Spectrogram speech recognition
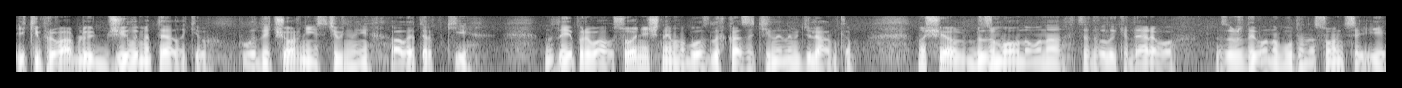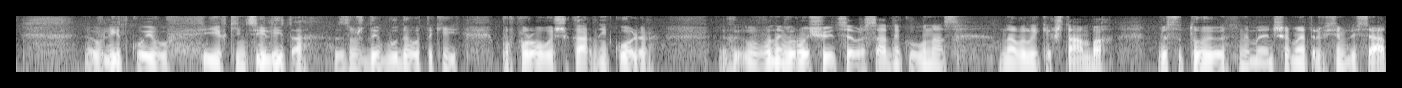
які приваблюють бджіли метеликів. Плоди чорні і стівні, але терпкі. Надає перевагу сонячним або злегка затіненим ділянкам. Ну, ще, безумовно, вона це велике дерево. Завжди воно буде на сонці і влітку, і в, і в кінці літа завжди буде отакий пурпуровий шикарний колір. Вони вирощуються в розсаднику у нас на великих штамбах висотою не менше 1,80 м.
